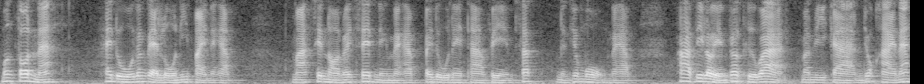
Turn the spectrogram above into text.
เบื้องต้นนะ ให้ดูตั้งแต่โลนี้ไปนะครับ มาร์คเส้นนอนไว้เส้นหนึ่งนะครับ ไปดูในไทม์เฟรมสัก 1 ชั่วโมงนะครับ ภาพที่เราเห็นก็คือว่ามันมีการยกไฮนะ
